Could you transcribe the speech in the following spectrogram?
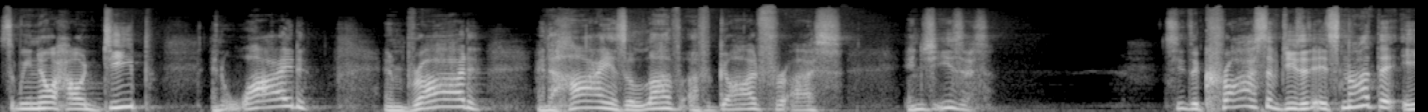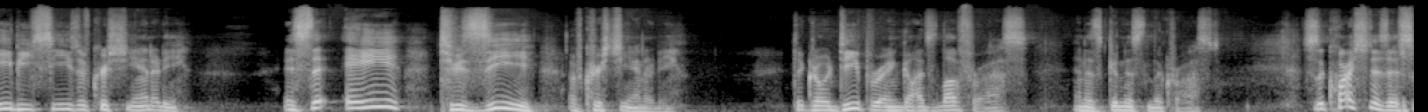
So we know how deep and wide and broad and high is the love of God for us in Jesus. See, the cross of Jesus, it's not the ABCs of Christianity. It's the A to Z of Christianity to grow deeper in God's love for us and his goodness in the cross. So the question is this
